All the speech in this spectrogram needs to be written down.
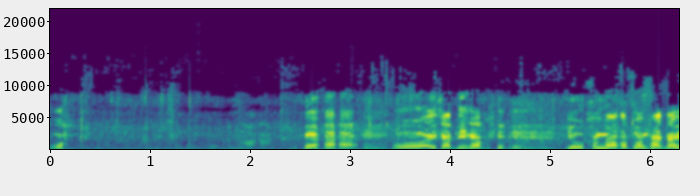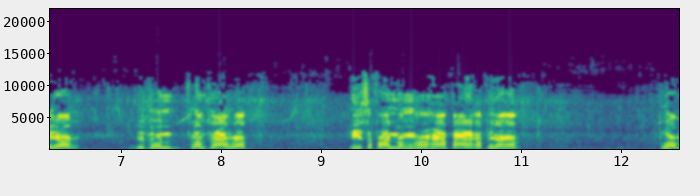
โอ้โอ้ยครับนี่ครับ อยู่ข้างนอกกับท่วมคักได้อพี่น้องอยู่ถนนพระรามสามครับ นี่สะพานมังเขาหาปลานะครับพี่น้องครับท่วม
